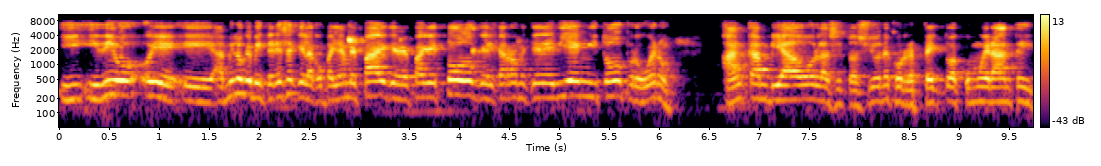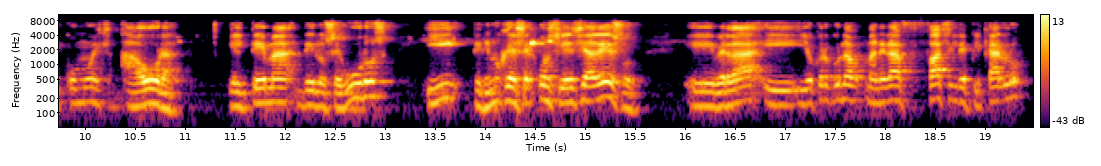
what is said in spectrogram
y, digo, oye, eh, a mí lo que me interesa es que la compañía me pague, que me pague todo, que el carro me quede bien y todo, pero bueno, han cambiado las situaciones con respecto a cómo era antes y cómo es ahora el tema de los seguros y tenemos que hacer conciencia de eso. Eh, ¿verdad? Y yo creo que una manera fácil de explicarlo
